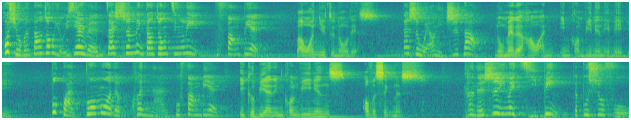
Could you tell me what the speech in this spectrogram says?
或许我们当中有一些人在生命当中经历不方便， But I want you to know this. 但是我要你知道， No matter how un- inconvenient it may be, 不管多么的困难不方便， it could be an inconvenience of a sickness, 可能是因为疾病的不舒服，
